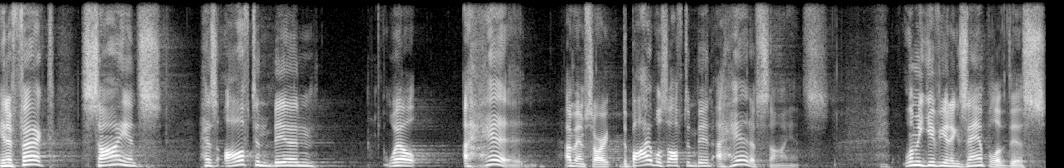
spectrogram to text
And in fact, science has often been, well, ahead. I mean, I'm sorry, the Bible's often been ahead of science. Let me give you an example of this.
